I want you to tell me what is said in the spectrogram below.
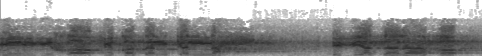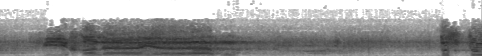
فيه خافقة كالنحل إذ يتلاقى في خلاياه. دستوره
